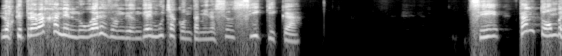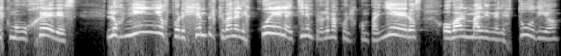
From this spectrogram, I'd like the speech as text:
Los que trabajan en lugares donde, donde hay mucha contaminación psíquica, ¿sí? Tanto hombres como mujeres. Los niños, por ejemplo, que van a la escuela y tienen problemas con los compañeros o van mal en el estudio.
